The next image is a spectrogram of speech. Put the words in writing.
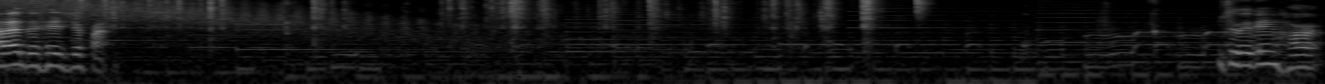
I like it tastes different. So we're getting hurt.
